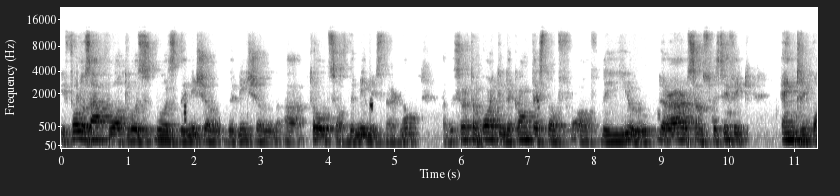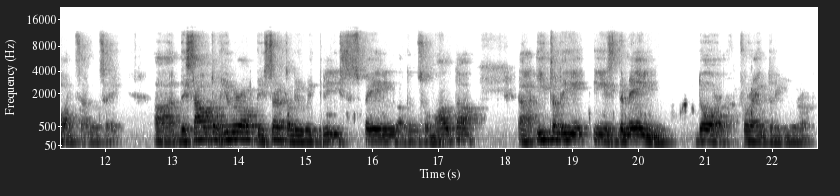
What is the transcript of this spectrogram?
it follows up what was was the initial the initial uh, thoughts of the minister. No, at a certain point in the context of of the EU, there are some specific entry points. I would say. Uh, the south of Europe is certainly with Greece, Spain, but also Malta. Uh, Italy is the main door for entering Europe.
